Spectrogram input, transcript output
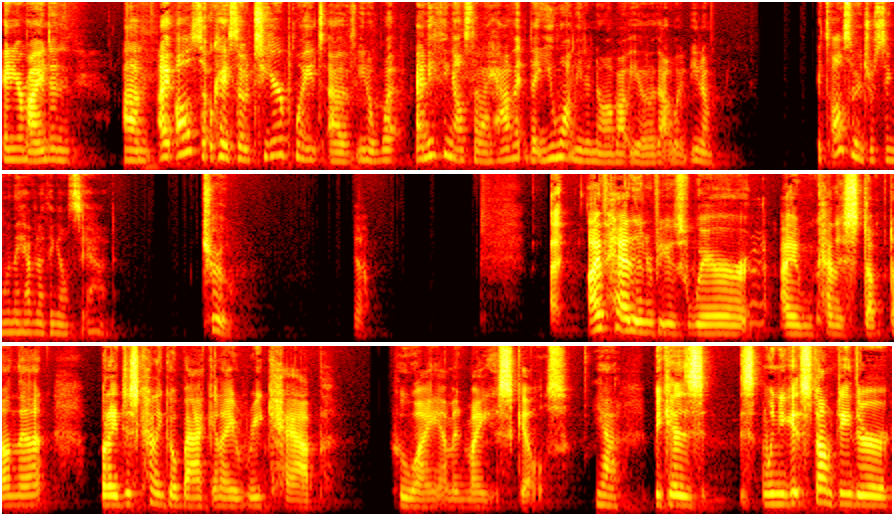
in your mind. And um, I also okay. So to your point of you know what anything else that I haven't that you want me to know about you that would you know, it's also interesting when they have nothing else to add. true yeah I, i've had interviews where i'm kind of stumped on that but i just kind of go back and i recap who i am and my skills Yeah. because when you get stumped either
